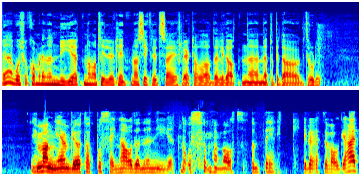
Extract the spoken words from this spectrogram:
ja, hvorfor kommer denne nyheten om at Hillary Clinton har sikret seg flertallet av delegatene nettopp i dag, tror du? Mange ble jo tatt på senga av denne nyheten, også mange av oss som dekker dette valget her.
